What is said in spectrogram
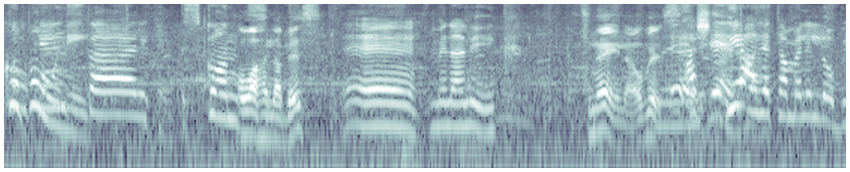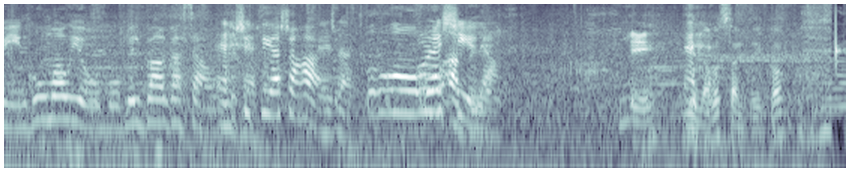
Kupuni. Skont. U aħna biss? Eh, minn għalik. Tnejn hawn biss. Eh, għax eh. tija għadet tagħmel il-lobbying huma u jomu bil-baga saw. Eh, biex ittija xi ħaġa. U rexxiela. Li, jiena mhux santikom.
